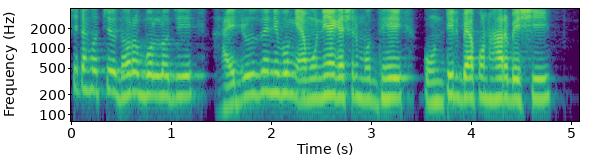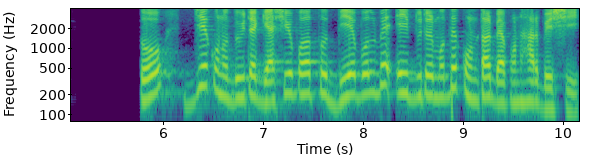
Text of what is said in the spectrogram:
সেটা হচ্ছে, ধরো বলল যে হাইড্রোজেন এবং অ্যামোনিয়া গ্যাসের মধ্যে কোনটির ব্যাপন হার বেশি? তো যে কোনো দুইটা গ্যাসীয় পদার্থ দিয়ে বলবে এই দুইটার মধ্যে কোনটার ব্যাপন হার বেশি।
